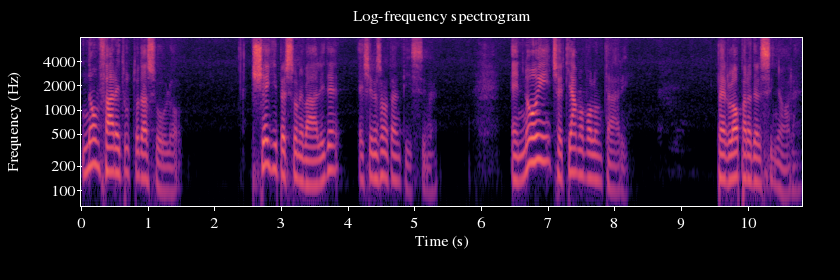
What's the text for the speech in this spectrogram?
non fare tutto da solo, scegli persone valide e ce ne sono tantissime. E noi cerchiamo volontari per l'opera del Signore,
